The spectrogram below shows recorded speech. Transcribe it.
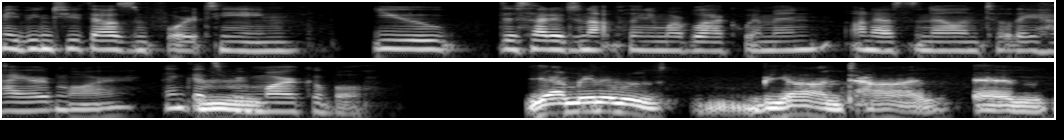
maybe in 2014, you decided to not play any more black women on SNL until they hired more. I think that's Mm. remarkable. Yeah, I mean, it was beyond time. And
